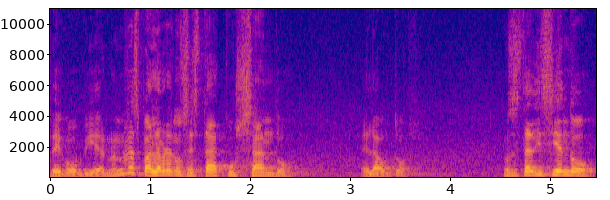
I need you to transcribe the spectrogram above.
de gobierno. En otras palabras, nos está acusando el autor. Nos está diciendo,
